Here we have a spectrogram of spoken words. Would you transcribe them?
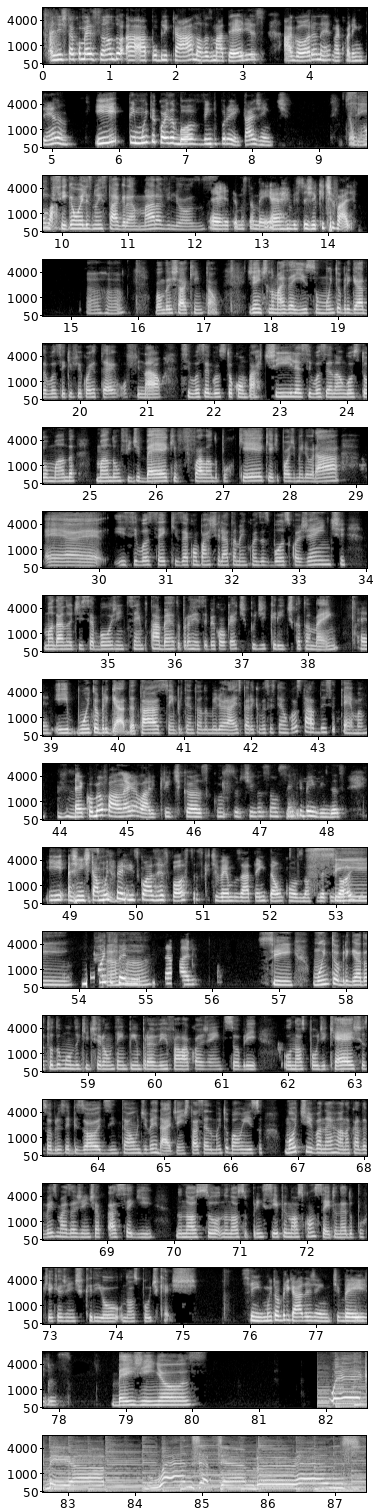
a gente está começando a, a publicar novas matérias agora, né, na quarentena. E tem muita coisa boa vindo por aí, tá, gente? Então Sim, sigam eles no Instagram, maravilhosos. É, temos também é a revista Jequiti-Vale. Aham. Vamos deixar aqui então. Gente, no mais é isso. Muito obrigada a você que ficou até o final. Se você gostou, compartilha. Se você não gostou, manda, manda um feedback falando por quê, o que que pode melhorar. É, e se você quiser compartilhar também coisas boas com a gente, mandar notícia boa, a gente sempre está aberto para receber qualquer tipo de crítica também. É. E muito obrigada, tá? Sempre tentando melhorar. Espero que vocês tenham gostado desse tema. É como eu falo, né, Lari? Críticas construtivas são sempre bem-vindas. E a gente está muito feliz com as respostas que tivemos até então com os nossos episódios. Sim. Muito feliz, Aham. né, Lari? Sim, muito obrigada a todo mundo que tirou um tempinho para vir falar com a gente sobre o nosso podcast, sobre os episódios. Então, de verdade, a gente está sendo muito bom e isso motiva, né, Hanna, cada vez mais a gente a, a seguir no nosso, no nosso princípio, no nosso conceito, né, do porquê que a gente criou o nosso podcast. Sim, muito obrigada, gente. Beijos. Beijinhos! Wake me up when September ends.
